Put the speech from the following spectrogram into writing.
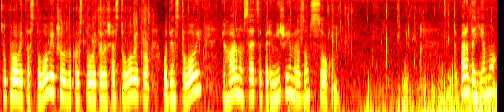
цукровий та столовий. Якщо ви використовуєте лише столовий, то один столовий. І гарно все це перемішуємо разом з соком. Тепер даємо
